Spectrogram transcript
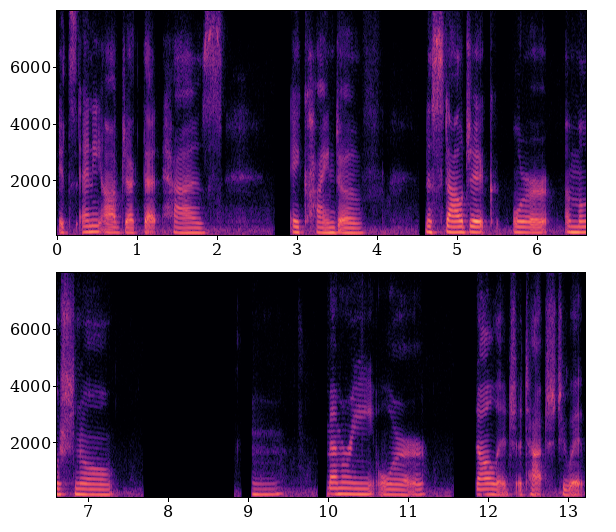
it's any object that has a kind of nostalgic or emotional mm, memory or knowledge attached to it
